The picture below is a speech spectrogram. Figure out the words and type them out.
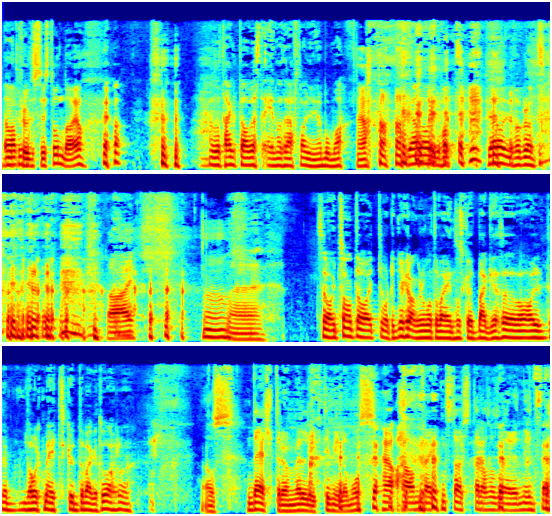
det var puls i stund da, ja. Altså, tenk da hvis én har truffet andre og bomma. ja. Det hadde aldri fått, det hadde aldri fått glemt. Nei. Nei. Så det var ikke sånn at det, var det ble ikke krangel om at det var en som skjøt begge, så det, var det holdt med ett skudd til begge to. Da, skjønner du. Altså, delte dem vel likt imellom oss. Han fikk den største, altså så er det den minste.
